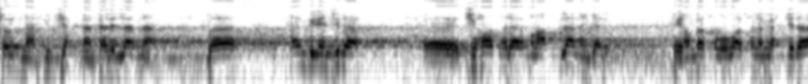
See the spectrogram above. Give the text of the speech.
sözlə, hüccətlə, dəlillərlə və ən birinci də e, cihad hələ münafiqlərlə gəlir. Peyğəmbər sallallahu əleyhi və səlləm Məkkədə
